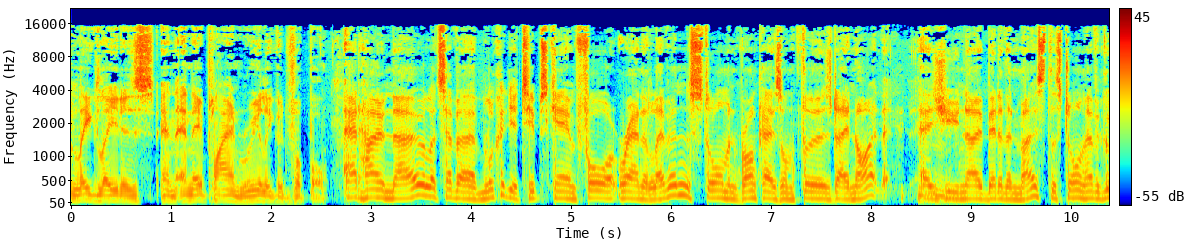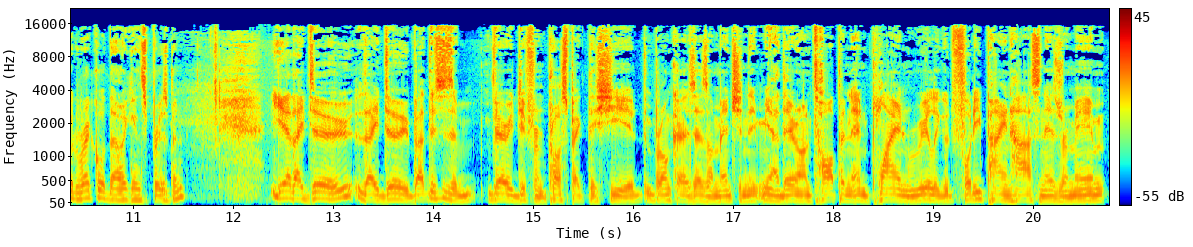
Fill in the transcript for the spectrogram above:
league leaders, and, and they're playing really good football. At home, though, let's have a look at your tips, Cam, for round 11. Storm and Broncos on Thursday night. As mm. you know better than most, the Storm have a good record, though, against Brisbane. Yeah, they do. They do. But this is a very different prospect this year. The Broncos, as I mentioned, you know, they're on top and, and playing really good footy. Payne Haas and Ezra Mam,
